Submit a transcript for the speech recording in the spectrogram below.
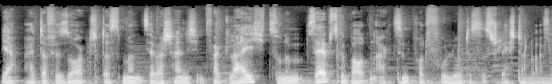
ja halt dafür sorgt, dass man sehr wahrscheinlich im Vergleich zu einem selbstgebauten Aktienportfolio, dass es schlechter läuft.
